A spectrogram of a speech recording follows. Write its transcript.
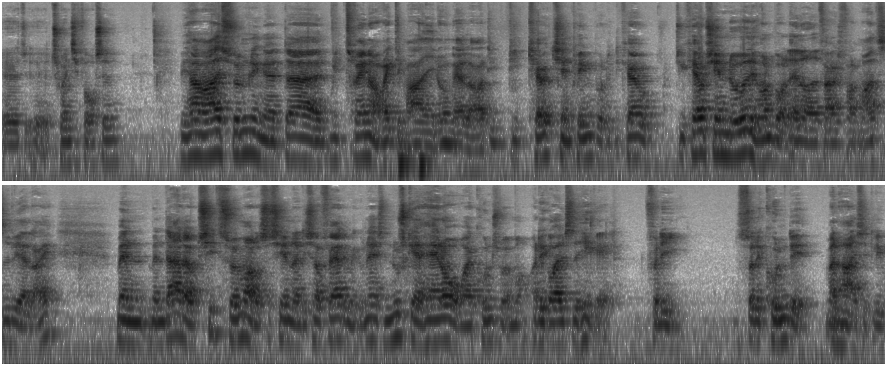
øh, 24-7. Vi har meget i svømning, at der, vi træner jo rigtig meget i en ung alder, og de, de kan jo ikke tjene penge på det. De kan, jo, de kan jo tjene noget i håndbold allerede faktisk fra en meget tidlig alder, ikke? Men, men der er der jo tit svømmer, der så siger, når de så er færdige med gymnasiet, nu skal jeg have et år, hvor jeg kun svømmer, og det går altid helt galt, fordi så er det kun det, man har i sit liv.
